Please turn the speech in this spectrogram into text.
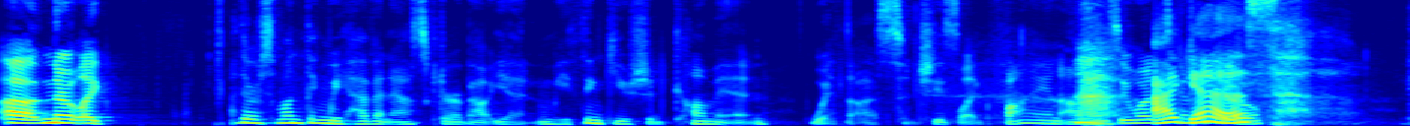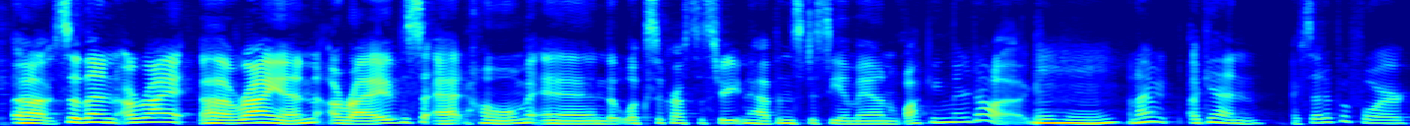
Uh, and they're like, there's one thing we haven't asked her about yet, and we think you should come in with us. And she's like, fine, I'll see what I gonna do." Uh, so then Ari- uh, Ryan arrives at home and looks across the street and happens to see a man walking their dog. Mm-hmm. And I, again, I've said it before,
